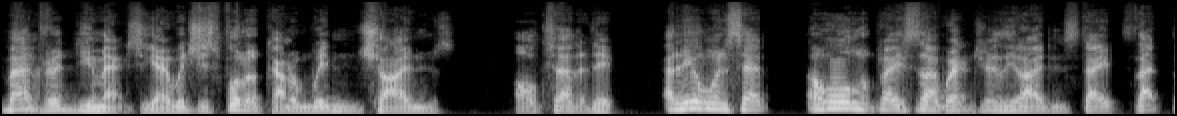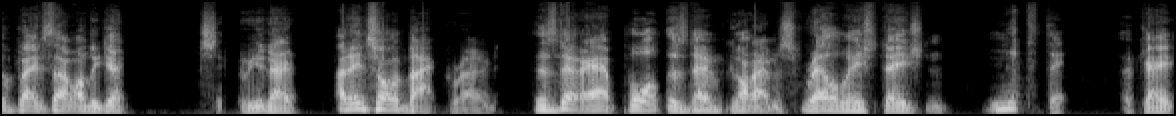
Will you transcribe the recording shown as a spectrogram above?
Madrid, New Mexico, which is full of kind of wind chimes alternative. And he always said, all the places I went to in the United States, that's the place I want to get to, you know. And it's on a back road. There's no airport, there's no goddamn railway station, nothing. Okay.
